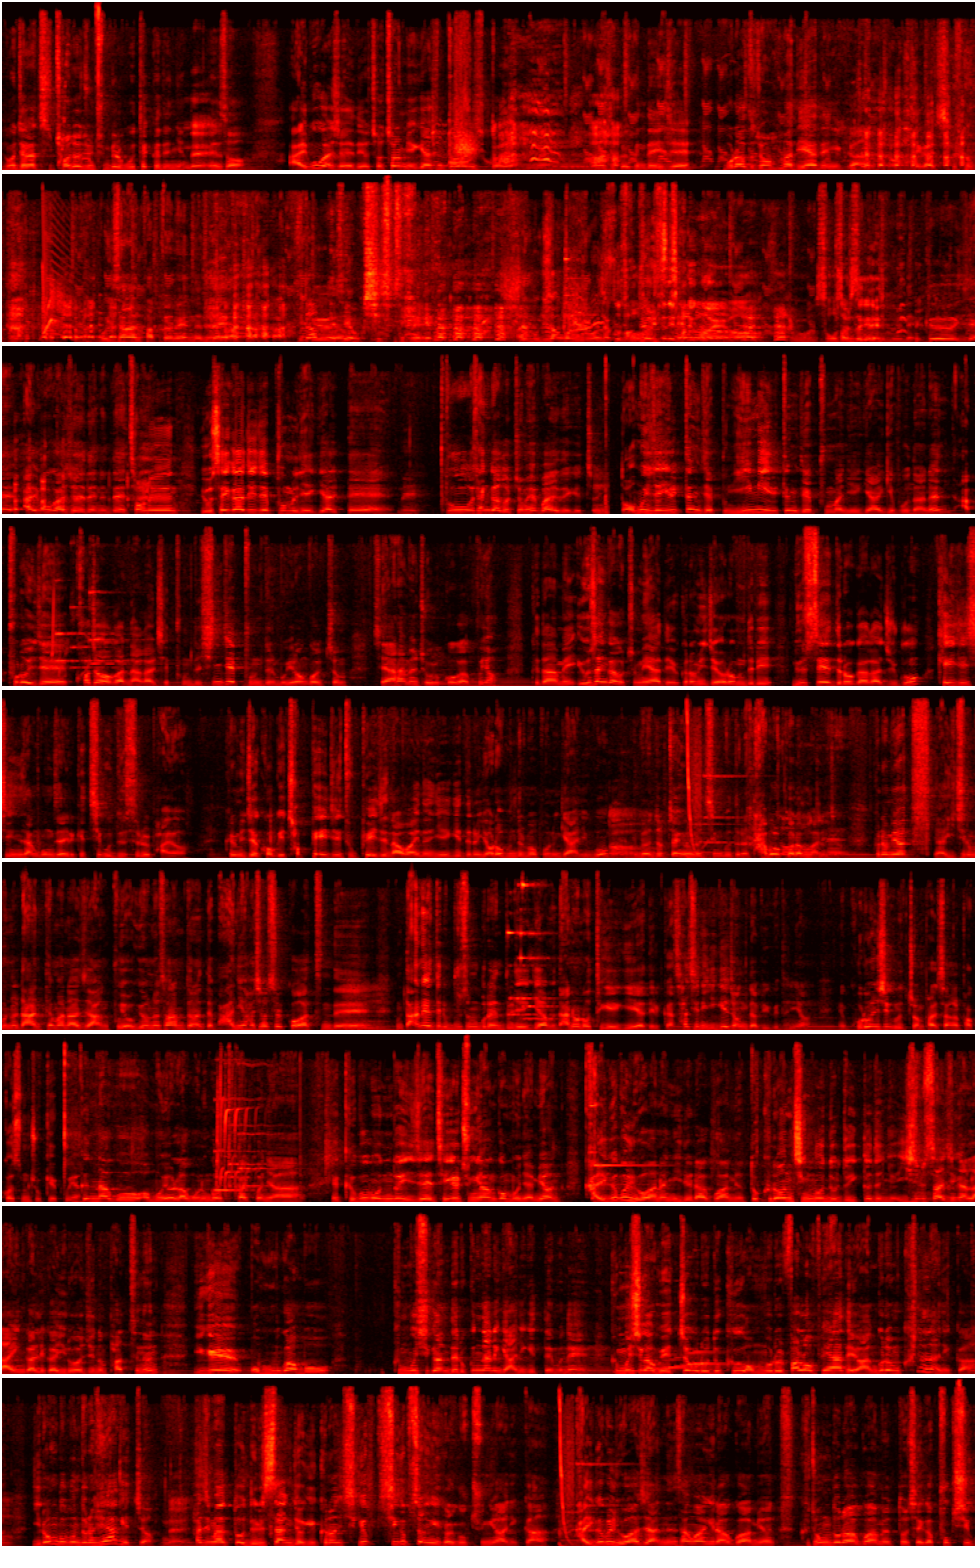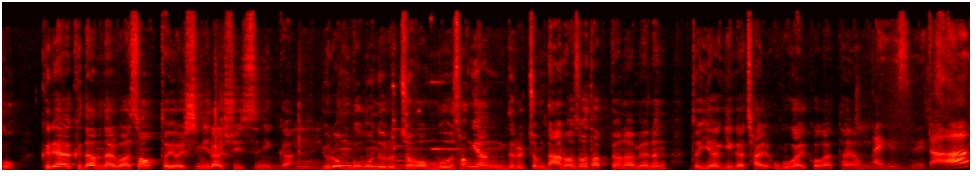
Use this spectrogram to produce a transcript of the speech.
이건 제가 지금 전혀 지금 준비를 못했거든요. 네. 그래서 알고 가셔야 돼요. 저처럼 얘기하시면 떨어지실 거예요. 떨어질 거예요. 근데 이제 뭐라도 좀 한마디 해야 되니까 제가 지금 뭐 이상한 답변을 했는데 부담되세요 그- 혹시 선생님? 아니 뭐 이상한 거 물어봤어요. 자꾸 소설 쓰게 되는 거예요. 소설 쓰게 되는 거예요. 네, 그 이제 알고 가셔야 되는데 저는 요 세 가지 제품을 얘기할 때 네. 또 생각을 좀 해봐야 되겠죠. 너무 이제 1등 제품, 이미 1등 제품만 얘기하기보다는 앞으로 이제 커져가 나갈 제품들, 신제품들 뭐 이런 걸 좀 제안하면 좋을 것 같고요. 그 다음에 요 생각을 좀 해야 돼요. 그럼 이제 여러분들이 뉴스에 들어가가지고 KGC 인삼공사 이렇게 치고 뉴스를 봐요. 그럼 이제 거기 첫 페이지, 두 페이지 나와 있는 얘기들은 여러분들만 보는 게 아니고 면접장에 오는 친구들은 다 볼 거란 말이죠. 그러면 야 이 질문을 나한테만 하지 않고 여기 오는 사람들한테 많이 하셨을 것 같은데 그럼 딴 애들이 무슨 브랜드를 얘기하면 나는 어떻게 얘기해야 될까? 사실은 이게 정답이거든요. 그런 식으로 좀 발상을 바꿨으면 좋겠고요. 끝나고 업무 연락 오는 거 어떻게 할 거냐? 그 부분도 이제 제일 중요한 건 뭐냐면 갈급을 요하는 일이라고 하면 또 그런 직무들도 있거든요. 24시간 라인 관리가 이루어지는 파트는 이게 업무가 뭐 근무 시간대로 끝나는 게 아니기 때문에 근무 시간 외적으로도 그 업무를 팔로우 해야 돼요. 안 그러면 큰일 나니까 이런 부분들은 해야겠죠. 네. 하지만 또 늘상적인 그런 시급 시급성이 결국 중요하니까 갈급을 요하지 않는 상황이라고 하면 그 정도라고 하면 또 제가 푹 쉬고 그래야 그 다음날 와서 더 열심히 일할 수 있으니까 이런 부분으로 좀 업무 성향들을 좀 나눠서 답변하면 은 더 이야기가 잘 오고 갈 것 같아요. 알겠습니다.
